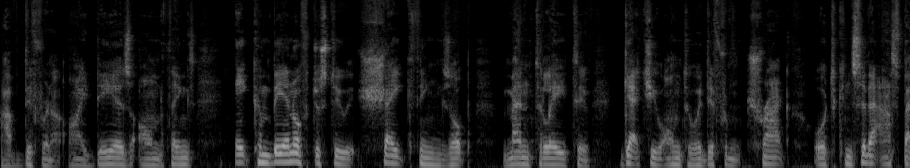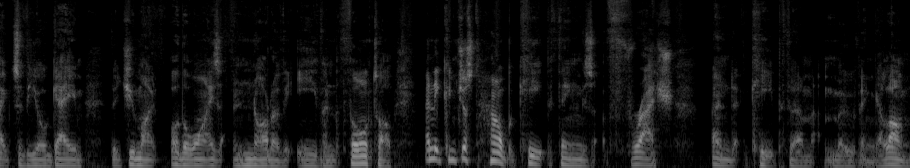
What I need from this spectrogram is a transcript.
have different ideas on things, it can be enough just to shake things up mentally, to get you onto a different track, or to consider aspects of your game that you might otherwise not have even thought of. And it can just help keep things fresh and keep them moving along.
